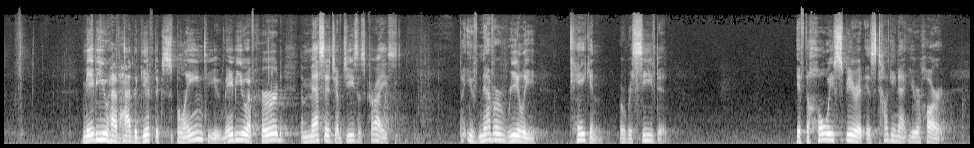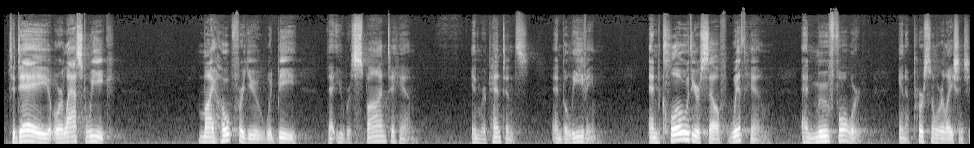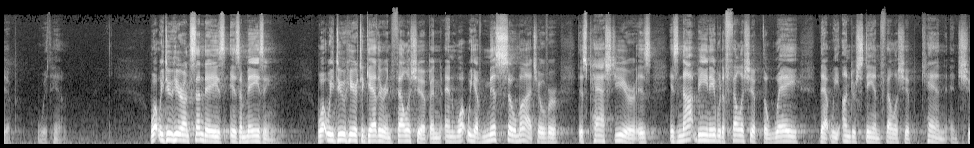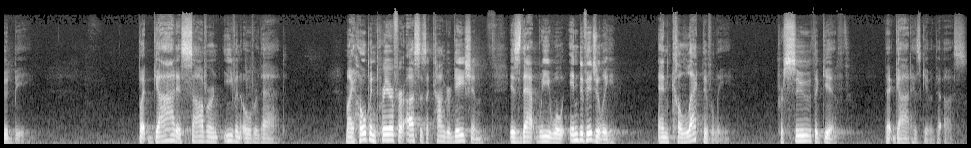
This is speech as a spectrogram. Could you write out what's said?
Maybe you have had the gift explained to you. Maybe you have heard the message of Jesus Christ, but you've never really taken or received it. If the Holy Spirit is tugging at your heart today or last week, my hope for you would be that you respond to Him in repentance and believing and clothe yourself with Him and move forward in a personal relationship with Him. What we do here on Sundays is amazing. What we do here together in fellowship and, and what we have missed so much over this past year is, is not being able to fellowship the way that we understand fellowship can and should be. But God is sovereign even over that. My hope and prayer for us as a congregation is that we will individually and collectively pursue the gift that God has given to us.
